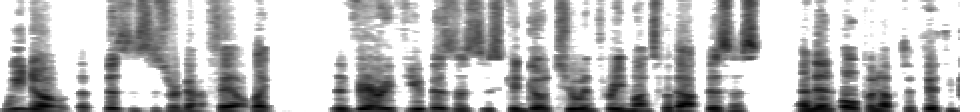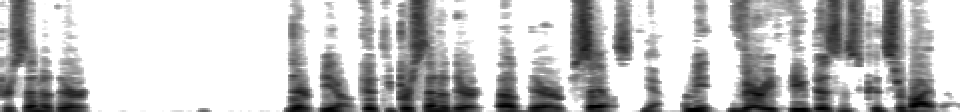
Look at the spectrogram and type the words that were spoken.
we know that businesses are going to fail. Like the very few businesses can go two and three months without business and then open up to 50% of their, their, you know, 50% of their, of their sales. Yeah. I mean, very few businesses could survive that.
